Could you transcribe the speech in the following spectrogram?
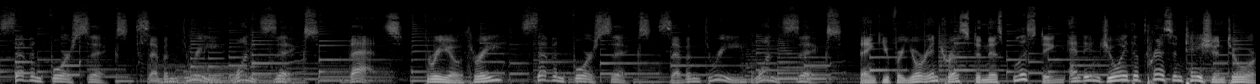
746 7316. That's 303 746 7316. Thank you for your interest in this listing and enjoy the presentation tour.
